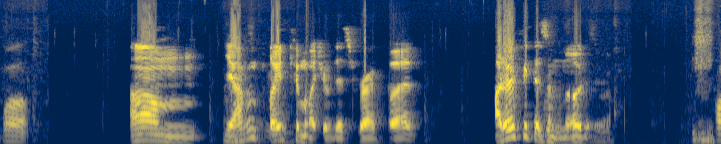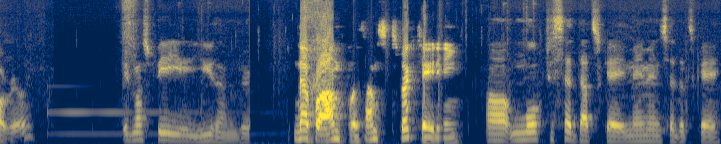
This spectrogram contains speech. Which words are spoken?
Well, um, yeah, I haven't played too much of this right, but I don't think there's a murderer. oh really? It must be you then, dude. No, but I'm I'm spectating. Uh, Mork just said that's gay. Mayman said that's gay.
